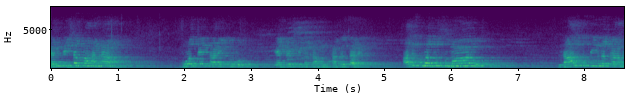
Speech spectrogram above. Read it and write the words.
ಆಗ್ಬೋದು ಅನ್ನ ಮೂವತ್ತನೇ ತಾರೀಕು ಏಪ್ರಿಲ್ ತಿಂಗಳು ನಮ್ಮನ್ನು ತಗುತ್ತಾರೆ ಅದಕ್ಕೂ ಮೊದಲು ಸುಮಾರು ನಾಲ್ಕು ತಿಂಗಳ ಕಾಲ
